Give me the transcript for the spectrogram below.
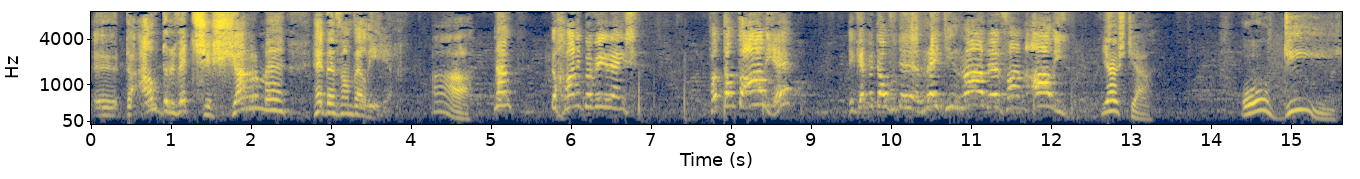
eh, de ouderwetse charme hebben van wel eer. Ah, Nou, dan ga ik maar weer eens. Van tante Ali, hè? Ik heb het over de retirade van Ali. juist ja. Oh, die.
